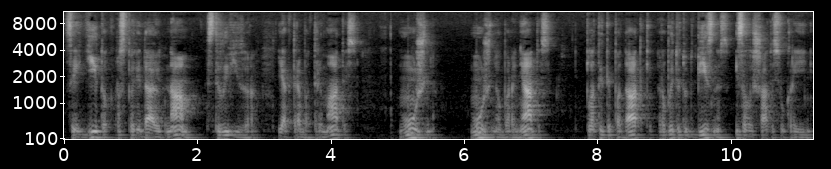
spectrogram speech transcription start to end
цих діток розповідають нам з телевізора, як треба триматись, мужньо, мужньо оборонятись, платити податки, робити тут бізнес і залишатись в Україні.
